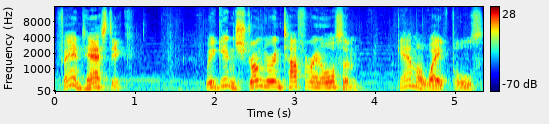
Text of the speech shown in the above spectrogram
Fantastic. We're getting stronger and tougher and awesome. Get out my way, fools.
